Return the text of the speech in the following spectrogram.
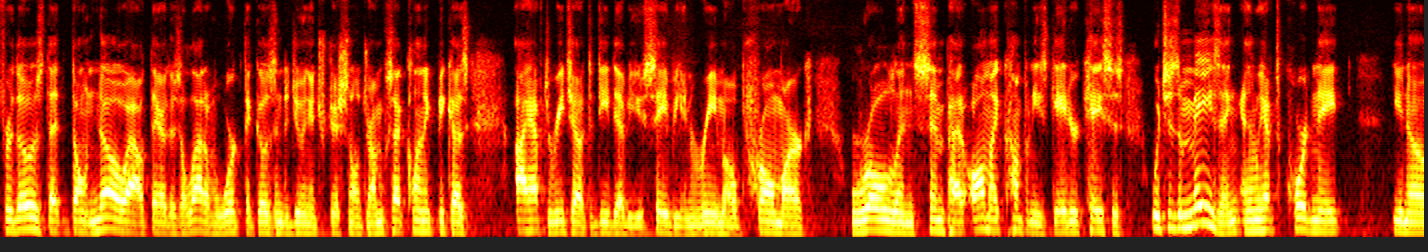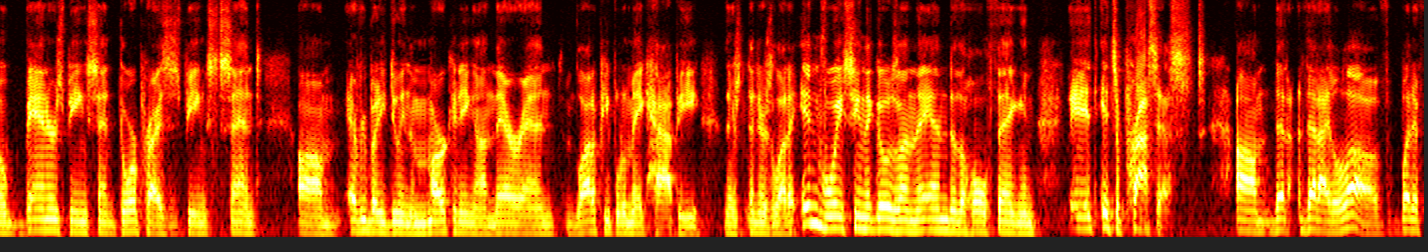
for those that don't know out there, there's a lot of work that goes into doing a traditional drum set clinic because I have to reach out to DW, Sabian, Remo, Promark, Roland, Cympad, all my companies, Gator cases, which is amazing, and we have to coordinate, you know, banners being sent, door prizes being sent, um, everybody doing the marketing on their end, a lot of people to make happy. There's then there's a lot of invoicing that goes on the end of the whole thing, and it, it's a process um, that that I love. But if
